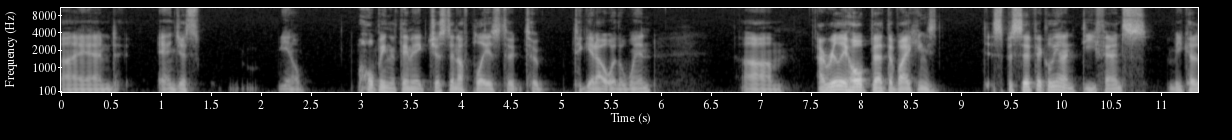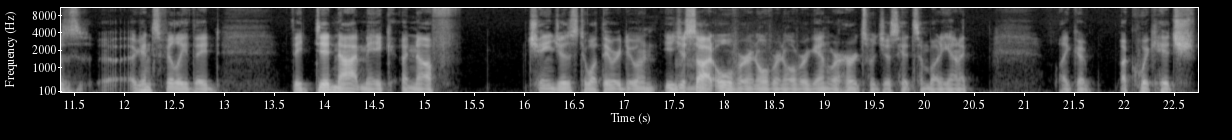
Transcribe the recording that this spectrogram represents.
uh, and and just, you know, hoping that they make just enough plays to to to get out with a win. Um, I really hope that the Vikings, specifically on defense, because uh, against Philly they they did not make enough changes to what they were doing. You just saw it over and over and over again where Hurts would just hit somebody on a like a, a quick hitch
